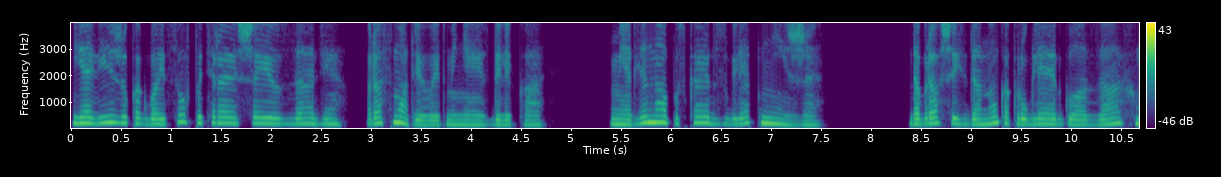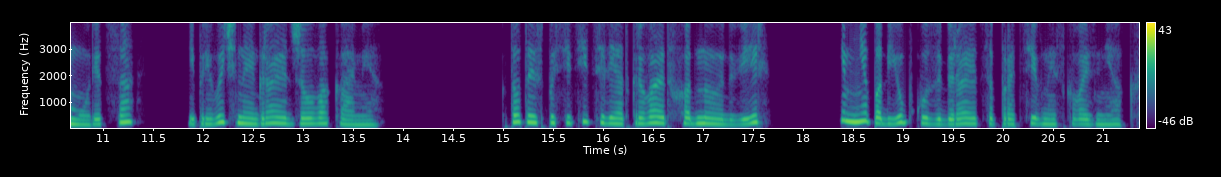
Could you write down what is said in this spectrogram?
я вижу, как бойцов, потирая шею сзади, рассматривает меня издалека медленно опускает взгляд ниже. Добравшись до ног, округляет глаза, хмурится и привычно играет желваками. Кто-то из посетителей открывает входную дверь, и мне под юбку забирается противный сквозняк.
